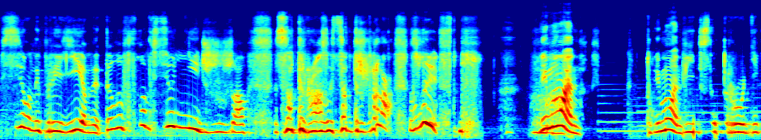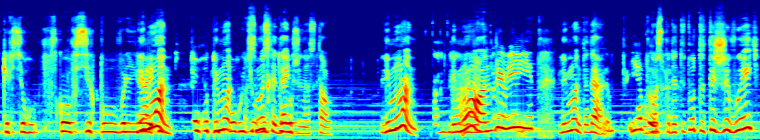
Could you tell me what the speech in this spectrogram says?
все неприємне, телефон всю ніч жужжав. Задрали, задрали. Лімон! Тупі Лімон! сотрудники всього, всього всіх поувольняють. Лімон! Лімон! В смислі день вже настав? Лімон! Ага, Лімон! Привіт! Лімон, ти де? Я О, тут. Господи, ти тут, ти живий?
